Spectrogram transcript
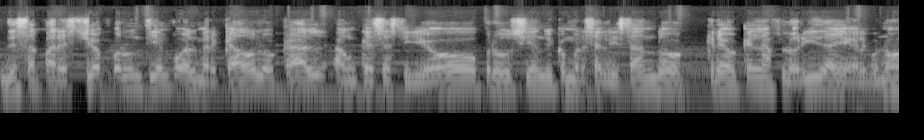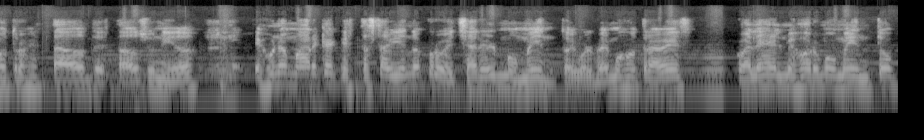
desapareció por un tiempo del mercado local, aunque se siguió produciendo y comercializando, creo que en la Florida y en algunos otros estados de Estados Unidos. Es una marca que está sabiendo aprovechar el momento y volvemos otra vez, ¿cuál es el mejor momento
